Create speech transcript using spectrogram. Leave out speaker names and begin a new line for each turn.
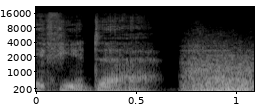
if you dare.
